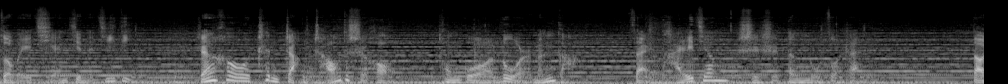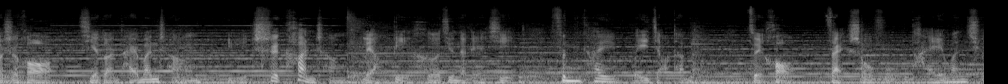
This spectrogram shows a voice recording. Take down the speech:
作为前进的基地，然后趁涨潮的时候，通过鹿耳门港，在台江实施登陆作战。到时候切断台湾城与赤坎城两地和军的联系，分开围剿他们，最后再收复台湾全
